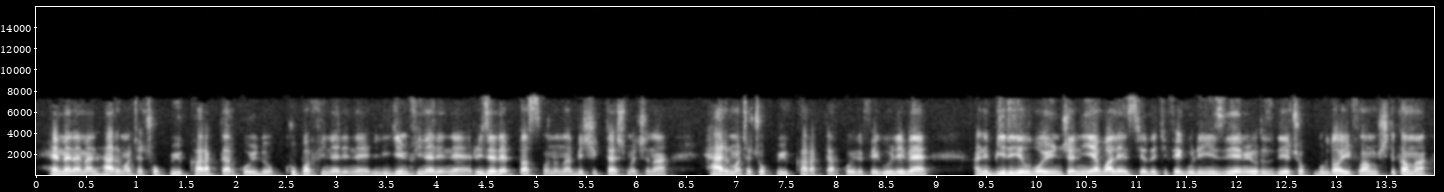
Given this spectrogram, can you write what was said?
Hemen hemen her maça çok büyük karakter koydu. Kupa finaline, ligin finaline, Rize deplasmanına, Beşiktaş maçına her maça çok büyük karakter koydu Feguli ve hani bir yıl boyunca niye Valencia'daki Feguli'yi izleyemiyoruz diye çok burada ayıflanmıştık ama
